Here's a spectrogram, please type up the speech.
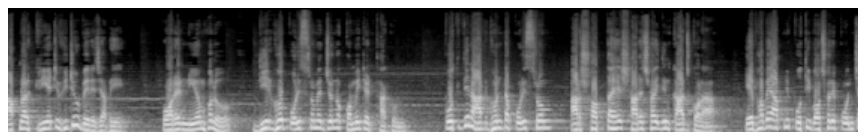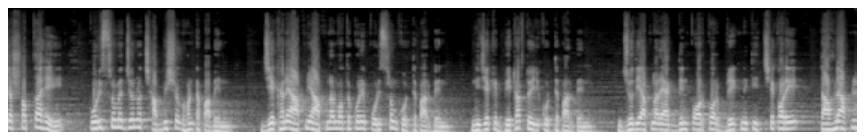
আপনার ক্রিয়েটিভিটিও বেড়ে যাবে। পরের নিয়ম হলো দীর্ঘ পরিশ্রমের জন্য কমিটেড থাকুন। প্রতিদিন আট ঘণ্টা পরিশ্রম আর সপ্তাহে সাড়ে ছয় দিন কাজ করা। এভাবে আপনি প্রতি বছরে পঞ্চাশ সপ্তাহে পরিশ্রমের জন্য ছাব্বিশশো ঘণ্টা পাবেন, যেখানে আপনি আপনার মতো করে পরিশ্রম করতে পারবেন, নিজেকে বেটার তৈরি করতে পারবেন। যদি আপনার একদিন পর পর ব্রেক নিতে ইচ্ছে করে, তাহলে আপনি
